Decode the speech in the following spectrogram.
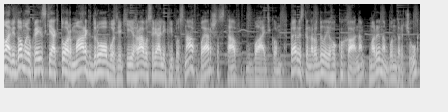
Ну а відомий український актор Марк Дробот, який грав у серіалі Кріпосна, вперше став батьком. Первістка народила його кохана Марина Бондарчук.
